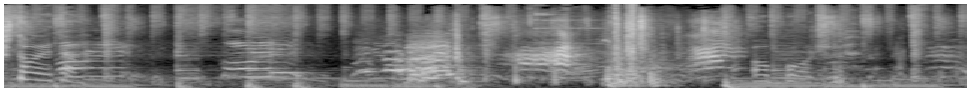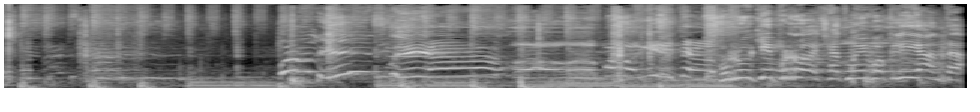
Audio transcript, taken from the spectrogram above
Что это? О боже. Полиция! Помогите! Руки прочь от моего клиента!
